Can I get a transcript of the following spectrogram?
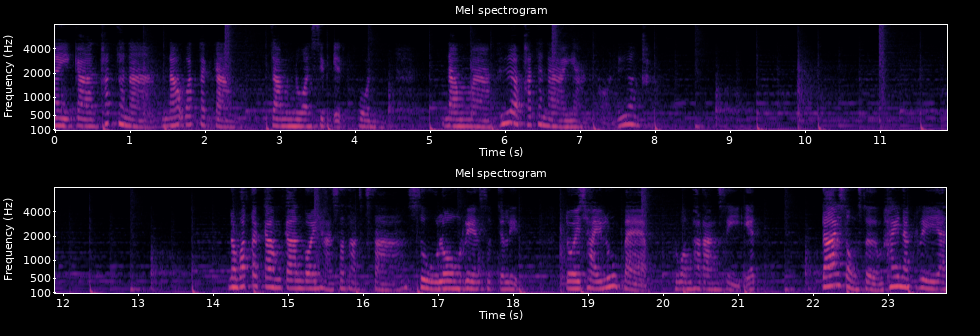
ในการพัฒนานวัตกรรมจำนวน 11 คนนำมาเพื่อพัฒนาอย่างต่อเนื่องค่ะ นวัตกรรมการบริหารสถานศึกษา สู่โรงเรียนสุจริต โดยใช้รูปแบบรวมพลัง 4S ได้ส่งเสริมให้นักเรียน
